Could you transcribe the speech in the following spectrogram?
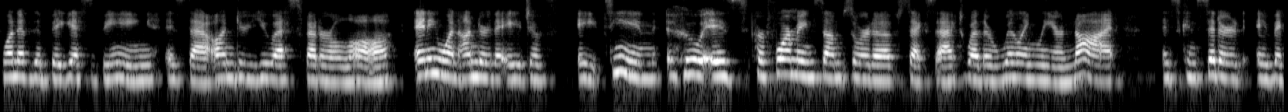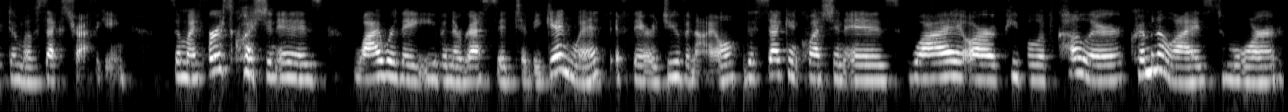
One of the biggest being is that under US federal law, anyone under the age of 18 who is performing some sort of sex act, whether willingly or not, is considered a victim of sex trafficking. So, my first question is why were they even arrested to begin with if they're a juvenile? The second question is why are people of color criminalized more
